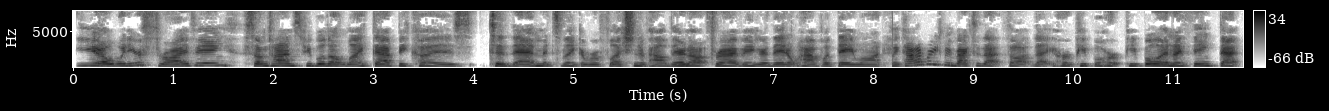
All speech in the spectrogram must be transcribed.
you know, when you're thriving, sometimes people don't like that because to them it's like a reflection of how they're not thriving or they don't have what they want. It kind of brings me back to that thought that hurt people hurt people. And I think that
